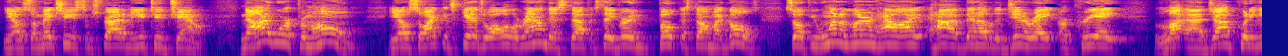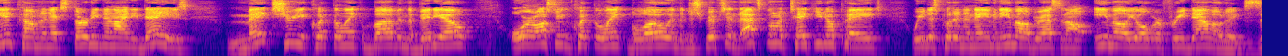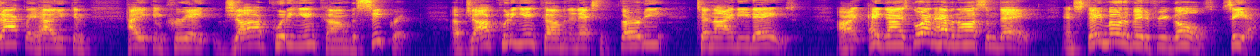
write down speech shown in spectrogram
You know, so make sure you subscribe to my YouTube channel. Now, I work from home. You know, so I can schedule all around this stuff and stay very focused on my goals. So if you want to learn how I how I've been able to generate or create uh, job quitting income in the next 30 to 90 days, make sure you click the link above in the video, or also you can click the link below in the description. That's going to take you to a page where you just put in a name and email address, and I'll email you over a free download exactly how you can how you can create job quitting income, the secret of job quitting income in the next 30 to 90 days. All right. Hey, guys, go out and have an awesome day and stay motivated for your goals. See ya.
